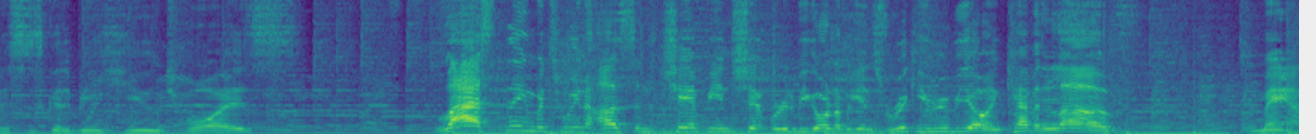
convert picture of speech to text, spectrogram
this is gonna be huge, boys. Last thing between us and the championship, we're gonna be going up against Ricky Rubio and Kevin Love. Man,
